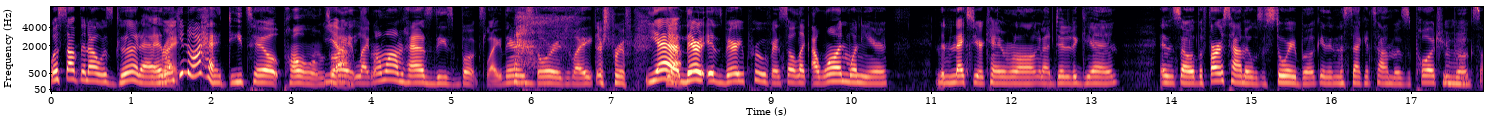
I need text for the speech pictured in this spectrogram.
was something I was good at. And Right. like, you know, I had detailed poems, Yeah. right? Like my mom has these books, like they're in storage. Like There's proof. yeah, Yeah. there is very proof. And so like I won one year and then the next year came along and I did it again. And so the first time it was a storybook and then the second time it was a poetry book. So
